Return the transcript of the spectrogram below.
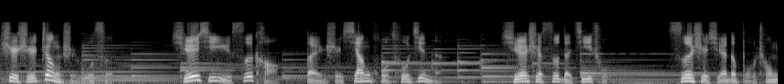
事实正是如此，学习与思考本是相互促进的，学是思的基础，思是学的补充。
